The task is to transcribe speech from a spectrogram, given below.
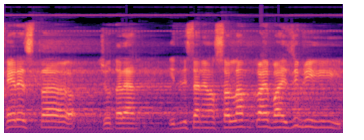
ফেরেস্তা সুতরাং ইদ্রিস আলাইসাল্লাম কয়, ভাই জিবরিল,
